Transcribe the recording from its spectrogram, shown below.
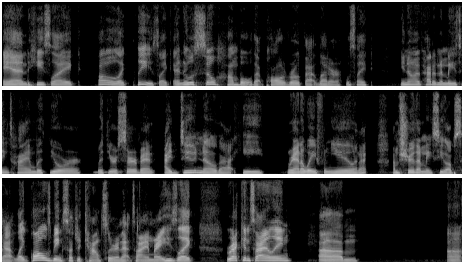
And he's like, Oh, like please, like, and it was so humble that Paul wrote that letter. was like, you know, I've had an amazing time with your with your servant. I do know that he ran away from you and I, i'm sure that makes you upset like paul is being such a counselor in that time right he's like reconciling um uh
